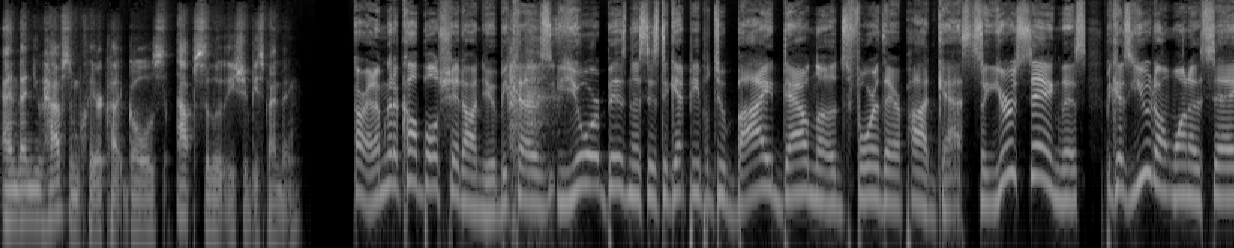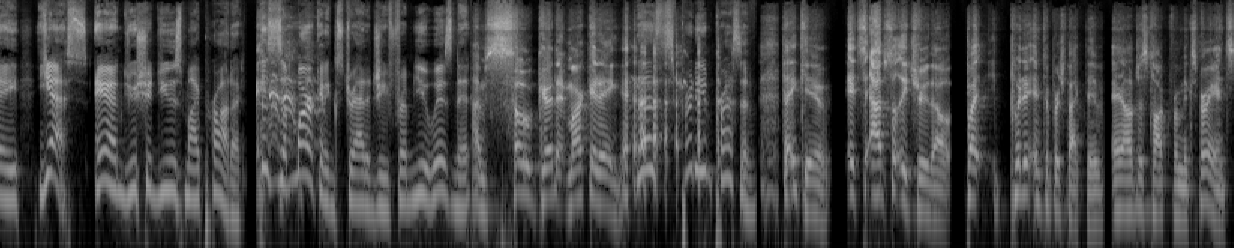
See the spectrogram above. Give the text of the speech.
and then you have some clear cut goals, absolutely should be spending. All right, I'm going to call bullshit on you because your business is to get people to buy downloads for their podcast. So you're saying this because you don't want to say, yes, and you should use my product. This is a marketing strategy from you, isn't it? I'm so good at marketing. That's pretty impressive. Thank you. It's absolutely true, though. But put it into perspective, and I'll just talk from experience.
